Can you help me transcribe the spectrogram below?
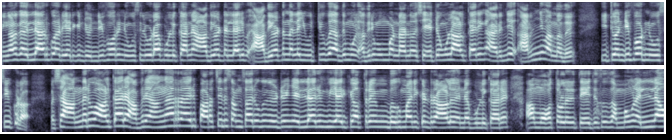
നിങ്ങൾക്ക് എല്ലാവർക്കും അറിയായിരിക്കും ട്വന്റി ഫോർ ന്യൂസിലൂടെ ആ പുള്ളിക്കാരനെ ആദ്യമായിട്ട് എല്ലാവരും ആദ്യമായിട്ട് നല്ല യൂട്യൂബ് അത് അതിന് മുമ്പ് ഉണ്ടായിരുന്നു പക്ഷേ ഏറ്റവും കൂടുതൽ ആൾക്കാർ അറിഞ്ഞ് അറിഞ്ഞു വന്നത് ഈ ട്വന്റി ഫോർ ന്യൂസിൽ കൂടെ. പക്ഷെ അന്നേരം ആൾക്കാർ അവർ അങ്ങനെ ഒരു പറച്ചിൽ സംസാരമൊക്കെ കേട്ട് കഴിഞ്ഞാൽ എല്ലാവരും വിചാരിക്കും അത്രയും ബഹുമാനിക്കേണ്ട ഒരാൾ തന്നെ പുള്ളിക്കാരൻ. ആ മുഖത്തുള്ള ഒരു തേജസ് സംഭവങ്ങളെല്ലാം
